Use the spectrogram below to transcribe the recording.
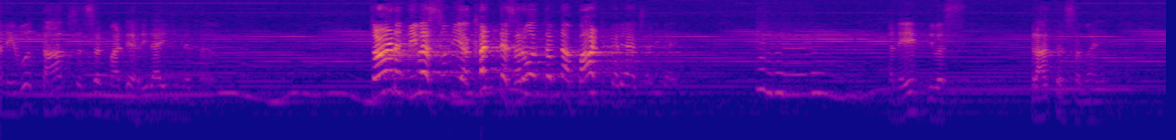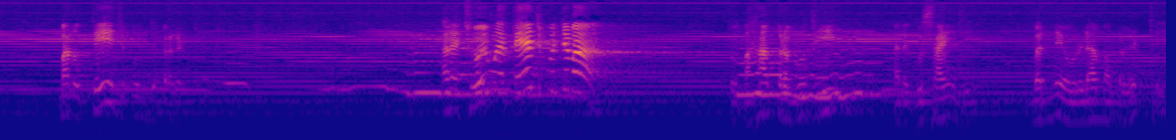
અને એવો તાપ સત્સંગ માટે હરિરાયજીને થયો. ત્રણ દિવસ સુધી અખંડ સર્વોત્તમના પાઠ કર્યા છે હરિરાય અને એક દિવસ પ્રાતઃ સમયે માનું તેજ પુંજ પ્રગટ અને જોયું એ તેજ પુંજમાં તો મહાપ્રભુજી અને ગુસાઈજી બંને ઓરડામાં પ્રગટ થઈ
